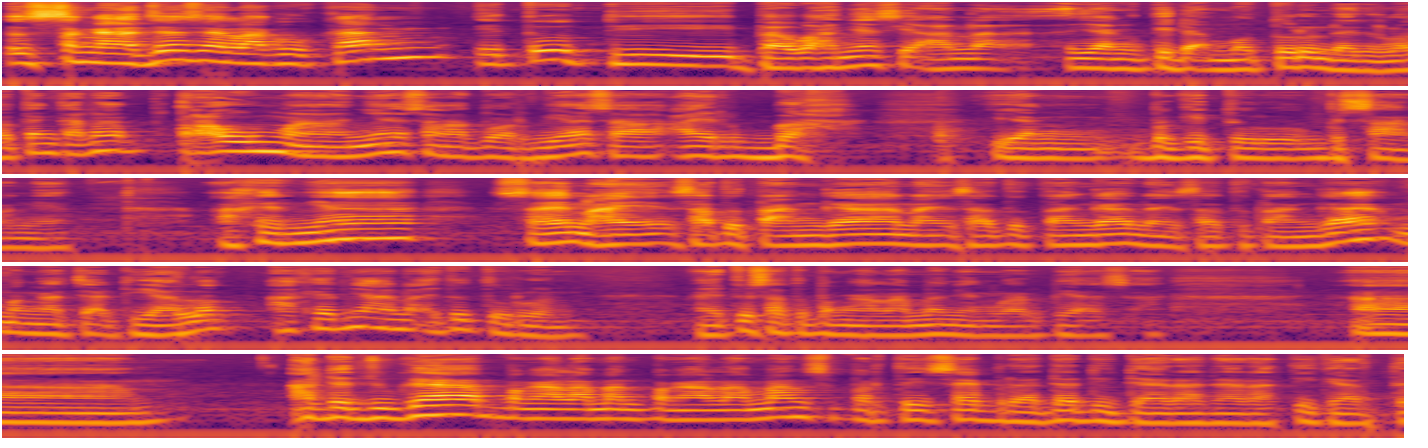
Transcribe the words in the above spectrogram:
Sengaja saya lakukan itu di bawahnya si anak yang tidak mau turun dari loteng karena traumanya sangat luar biasa air bah yang begitu besarnya akhirnya saya naik satu tangga naik satu tangga naik satu tangga mengajak dialog. Akhirnya anak itu turun. Nah itu satu pengalaman yang luar biasa. Uh, ada juga pengalaman-pengalaman seperti saya berada di daerah-daerah 3T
